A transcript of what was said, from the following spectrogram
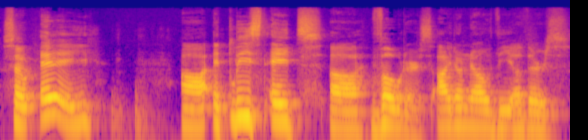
So A, uh, at least eight uh, voters. I don't know the others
